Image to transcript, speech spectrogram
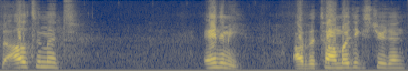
the ultimate enemy of the Talmudic student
